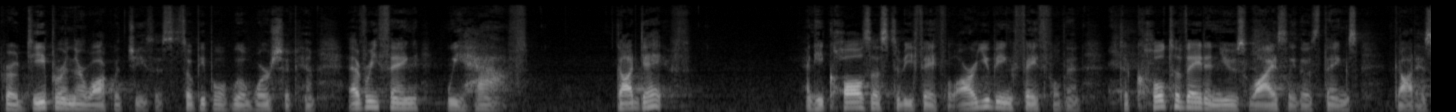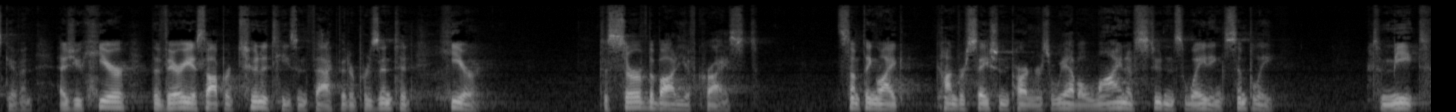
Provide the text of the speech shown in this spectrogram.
grow deeper in their walk with Jesus so people will worship him. Everything we have, God gave. And he calls us to be faithful. Are you being faithful then to cultivate and use wisely those things God has given? As you hear the various opportunities, in fact, that are presented here to serve the body of Christ, something like conversation partners, where we have a line of students waiting simply to meet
